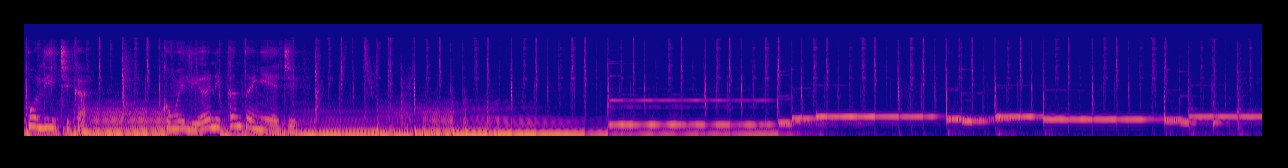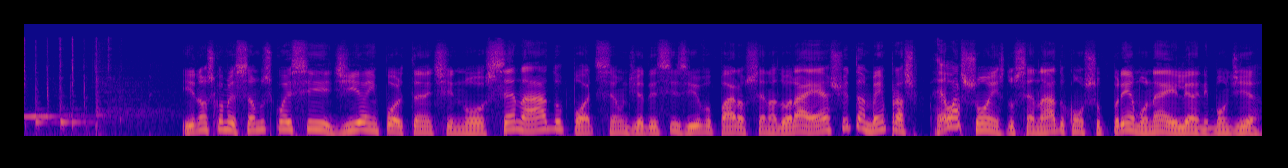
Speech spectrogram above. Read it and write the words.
Política, com Eliane Cantanhede. E nós começamos com esse dia importante no Senado, pode ser um dia decisivo para o senador Aécio e também para as relações do Senado com o Supremo, né, Eliane? Bom dia.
